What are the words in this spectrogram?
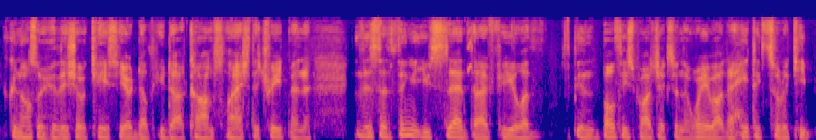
You can also hear the show at kcrw.com slash the treatment. There's a thing that you said that I feel in both these projects in the way about, and I hate to sort of keep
